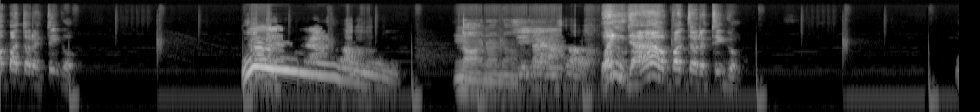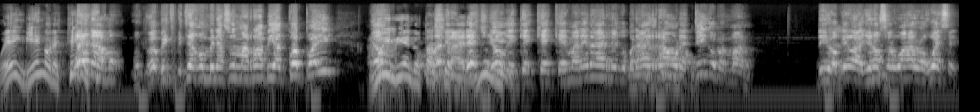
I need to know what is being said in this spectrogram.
aparte Orestico. Uh. No, no, no. Sí, está cansado. Buen ya, aparte Orestico. Bien, bien, Orestico. Buena, ¿viste la combinación más rápida al cuerpo ahí? Muy bien, lo está haciendo. derecha, yo. ¿qué, qué, qué manera de recuperar el round Orestico, mi hermano. Dijo, ¿qué va? Yo no se lo voy a dar a los jueces,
